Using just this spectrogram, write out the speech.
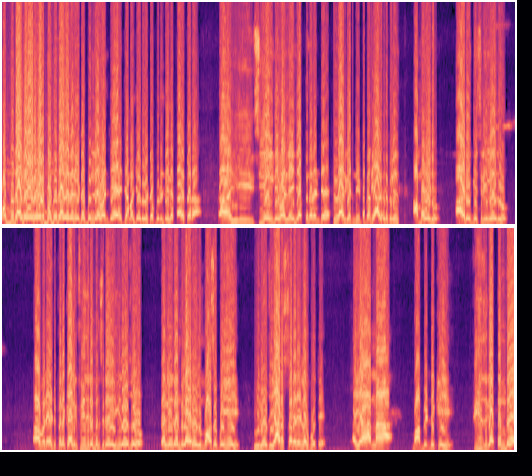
మందు తాగేవాడు కూడా మందు తాగేదానికి డబ్బులు లేవంటే జనం చేతిలో డబ్బులు ఉంటే తాగుతారా? ఈ సీఎల్ని వాళ్ళు ఏం చెప్తున్నారంటే టార్గెట్ లేదు. అమ్మఒడు ఆరోగ్యశ్రీ లేదు. పిల్లకాయలకి ఫీజు రిమెంట్స్ లేదు ఈ రోజు తల్లిదండ్రులు ఆ రోజు మోసపోయి ఈ రోజు ఏడుస్తున్నారు వెళ్ళకపోతే. అయ్యా అన్న మా బిడ్డకి ఫీజు కట్టందే.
